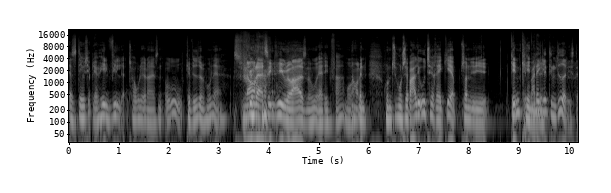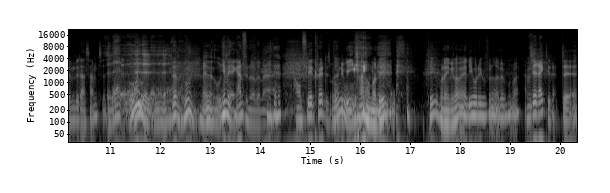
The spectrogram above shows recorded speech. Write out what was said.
altså det er jo, jeg bliver jo helt vild af Tovlig, når jeg er sådan, uh, kan vide, hvem hun er. Så begynder jeg at tænke helt meget, sådan, uh, er det en farmor? Nå. Men hun, hun ser bare lige ud til at reagere sådan i genkendende. Var det ikke lidt din liderlige stemme, det der samtidig? Hvem er hun? Hvem er hun? Hende vil jeg gerne finde ud af, hvem er. Har hun flere credits på Uh, IMDb? har hun det? Det kunne da egentlig godt være, jeg lige hurtigt kunne finde ud af, hvem hun var. Jamen, det er rigtigt, at... Øh,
